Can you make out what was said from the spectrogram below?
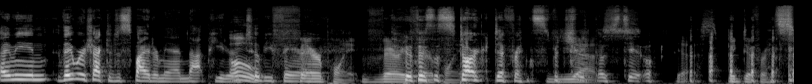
I mean, they were attracted to Spider Man, not Peter, oh, to be fair. fair point. Very fair There's a point. stark difference between yes. those two. Yes, big difference.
